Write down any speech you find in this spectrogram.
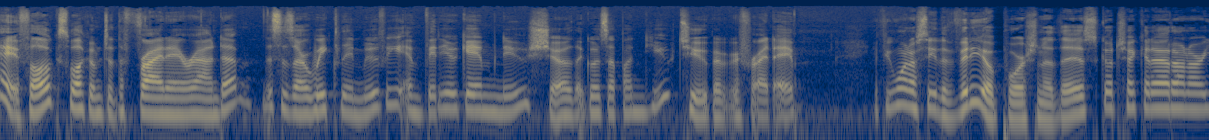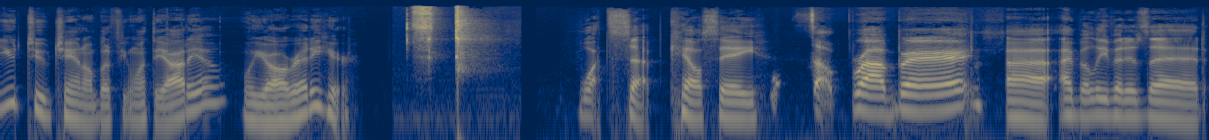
Hey, folks, welcome to the Friday Roundup. This is our weekly movie and video game news show that goes up on YouTube every Friday. If you want to see the video portion of this, go check it out on our YouTube channel. But if you want the audio, well, you're already here. What's up, Kelsey? What's up, Robert? Uh, I believe it is at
